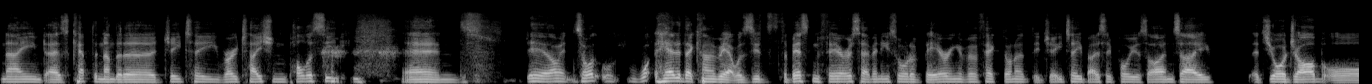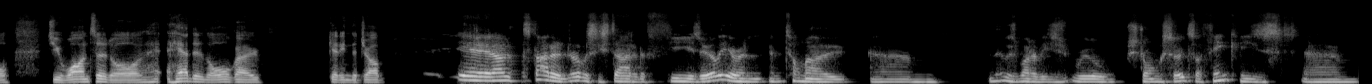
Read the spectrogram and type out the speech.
named as captain under the GT rotation policy, and yeah, I mean, so what, what, how did that come about? Was did the best and fairest have any sort of bearing of effect on it? Did GT basically pull you aside and say, it's your job, or do you want it, or how did it all go getting the job? Yeah, no, it started. It obviously started a few years earlier, and, and Tomo, um, that was one of his real strong suits. I think he's um,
